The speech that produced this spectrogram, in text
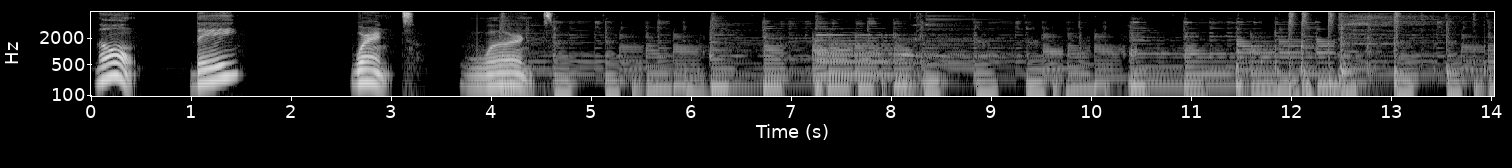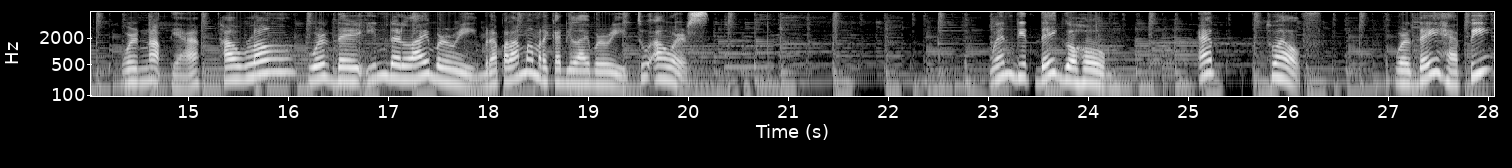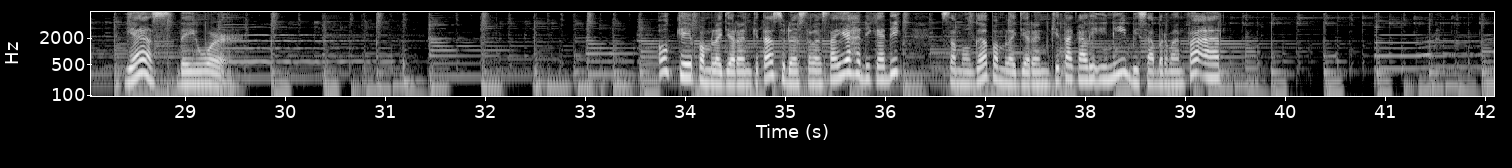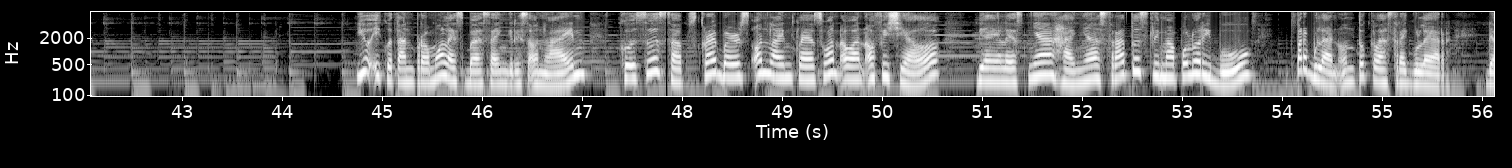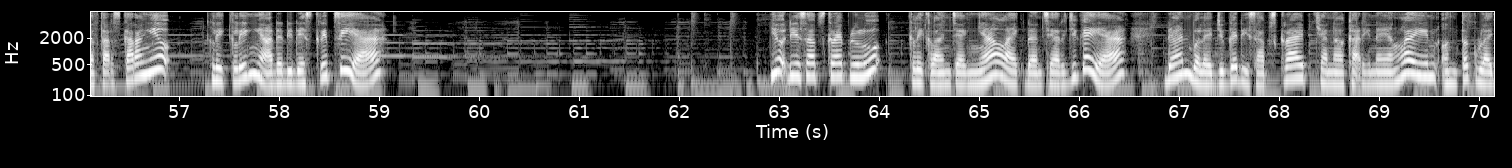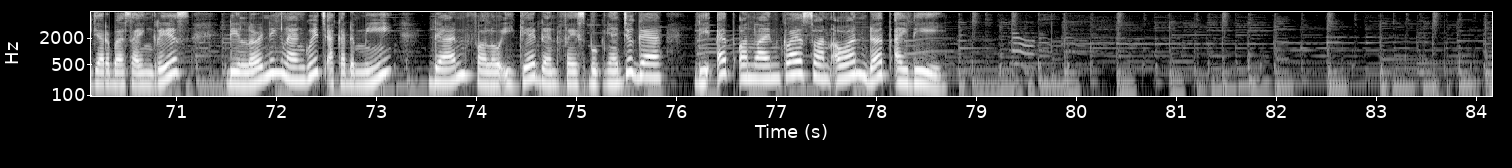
No, they weren't. Weren't. Were not ya. How long were they in the library? Berapa lama mereka di library? Two hours. When did they go home? At 12. Were they happy? Yes, they were. Oke, pembelajaran kita sudah selesai ya adik-adik. Semoga pembelajaran kita kali ini bisa bermanfaat. Yuk ikutan promo les bahasa Inggris online khusus subscribers online class 101 official. Biaya lesnya hanya 150.000 per bulan untuk kelas reguler. Daftar sekarang yuk. Klik link yang ada di deskripsi ya. Yuk di subscribe dulu, klik loncengnya, like dan share juga ya. Dan boleh juga di subscribe channel Kak Rina yang lain untuk belajar bahasa Inggris di Learning Language Academy dan follow IG dan Facebooknya juga di @onlineclass101.id.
